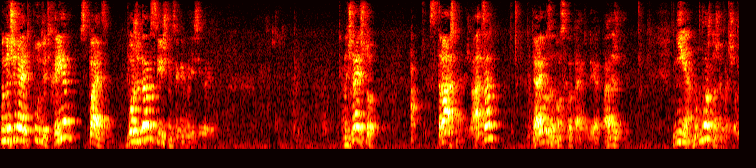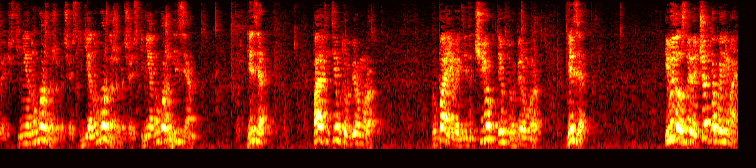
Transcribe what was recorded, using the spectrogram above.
Он начинает путать хрен с пальцем. Божий дар с яичницей, как в Одессе говорят. Начинает что? Страшно обижаться, когда его за нос хватают. Говорят, подожди. Не, ну можно же по-человечески. Не, ну можно же по-человечески. Не, ну можно же по-человечески. Не, ну можно. Нельзя. Нельзя. Парьте тем, кто по первому разу. Выпариваете этот чаек тем, кто по первому разу. Нельзя. И вы должны это четко понимать.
